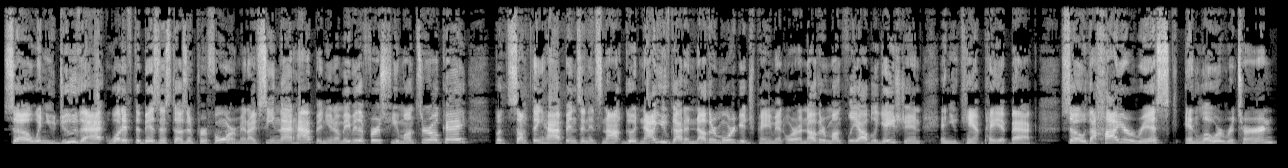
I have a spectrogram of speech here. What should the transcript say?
So when you do that, what if the business doesn't perform? And I've seen that happen. You know, maybe the first few months are okay, but something happens and it's not good. Now you've got another mortgage payment or another monthly obligation and you can't pay it back. So the higher risk and lower return,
